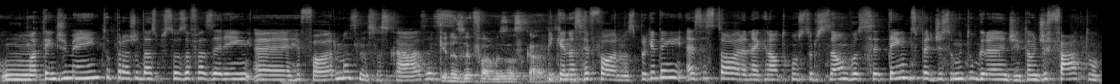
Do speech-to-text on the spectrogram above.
um atendimento para ajudar as pessoas a fazerem é, reformas nas suas casas. Pequenas reformas nas casas. Pequenas né? reformas. Porque tem essa história, né? Que na autoconstrução você tem um desperdício muito grande. Então, de fato,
